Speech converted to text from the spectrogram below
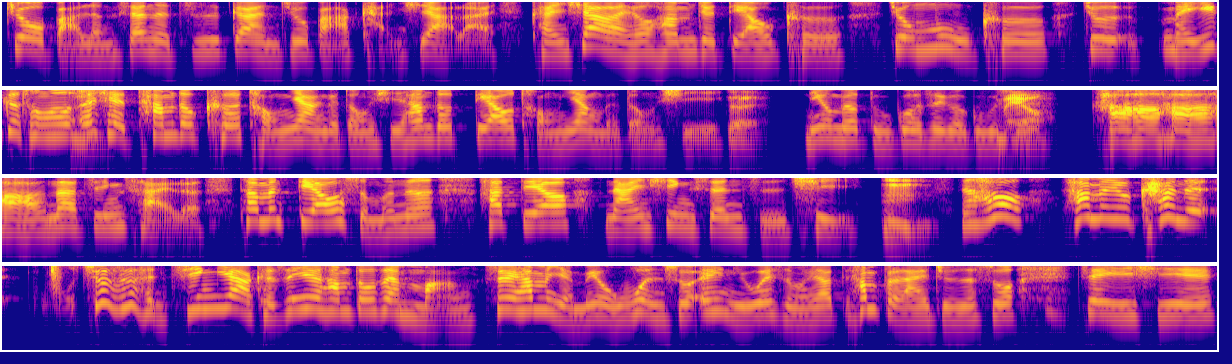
就把冷杉的枝干就把它砍下来，砍下来以后他们就雕刻，就木刻，就每一个通通，嗯、而且他们都刻同样一个东西，他们都雕同样的东西。对。你有没有读过这个故事？没有。好好好好，那精彩了。他们雕什么呢？他雕男性生殖器。嗯，然后他们就看着就是很惊讶，可是因为他们都在忙，所以他们也没有问说：“哎，你为什么要？”他们本来觉得说这一些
